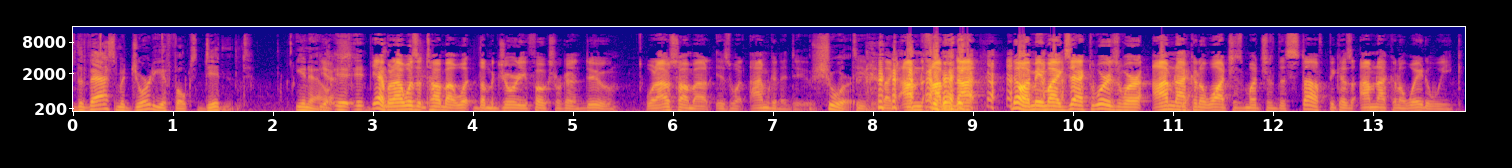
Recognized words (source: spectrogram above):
the vast majority of folks didn't. You know, Yes. it, it, yeah. But I wasn't talking about what the majority of folks were going to do. What I was talking about is what I'm going to do. Sure. TV. Like I'm I'm not. No, I mean my exact words were I'm not going to watch as much of this stuff because I'm not going to wait a week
